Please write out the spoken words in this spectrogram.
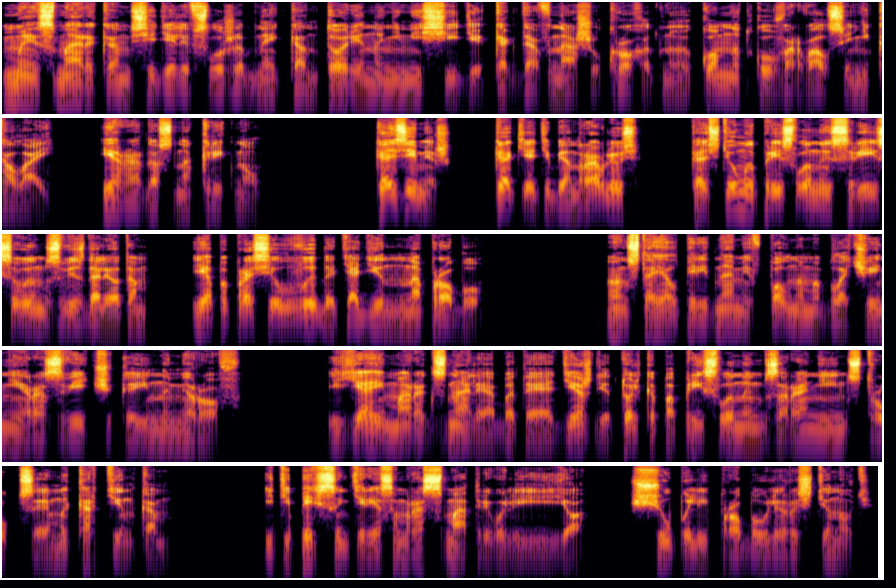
Мы с Мареком сидели в служебной конторе на Немесиде, когда в нашу крохотную комнатку ворвался Николай и радостно крикнул. «Казимиш, как я тебе нравлюсь? Костюмы присланы с рейсовым звездолетом. Я попросил выдать один на пробу». Он стоял перед нами в полном облачении разведчика и номеров. И я, и Марек знали об этой одежде только по присланным заранее инструкциям и картинкам и теперь с интересом рассматривали ее, щупали, пробовали растянуть.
